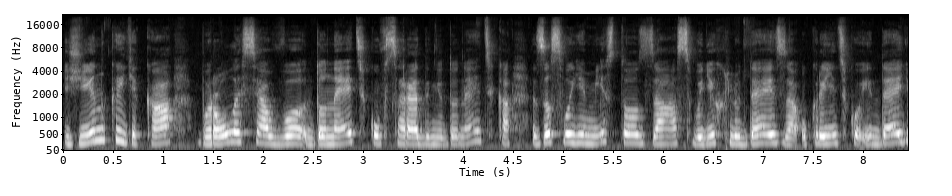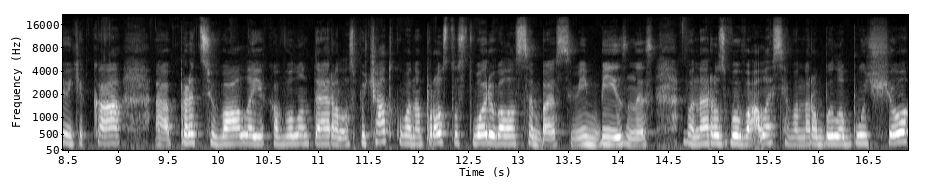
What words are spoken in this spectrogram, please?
жінки, яка боролася в Донецьку, всередині Донецька, за своє місто, за своїх людей, за українську ідею, яка е, працювала, яка волонтерила. Спочатку вона просто створювала себе, свій бізнес, вона розвивалася, вона робила будь-що,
